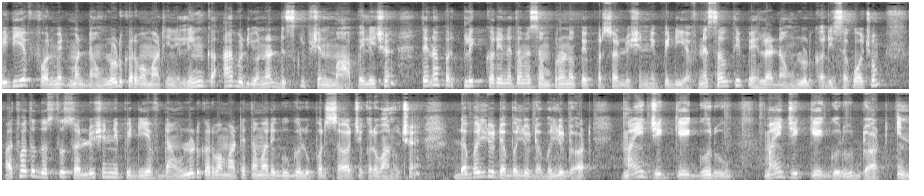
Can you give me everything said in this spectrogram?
પીડીએફ ફોર્મેટમાં ડાઉનલોડ કરવા માટેની લિંક આ વિડીયોના ડિસ્ક્રિપ્શનમાં આપેલી છે. તેના પર ક્લિક કરીને તમે સંપૂર્ણ પેપર સોલ્યુશનની પીડીએફને સૌથી પહેલાં ડાઉનલોડ કરી શકો છો. અથવા તો દોસ્તો, સોલ્યુશનની પીડીએફ ડાઉનલોડ કરવા માટે તમારે ગૂગલ ઉપર સર્ચ કરવાનું છે W W W dot my GK guru my GK guru dot in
